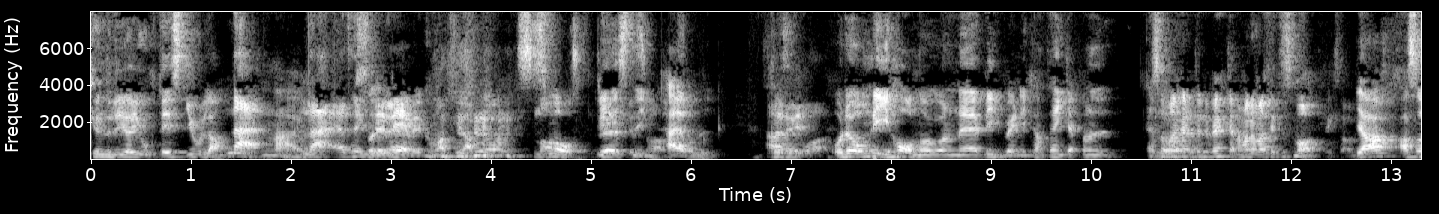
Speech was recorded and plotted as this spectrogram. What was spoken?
kunde du ha gjort det i skolan? Nej. Nej. Nej, jag tänkte Så det är det jag vill komma till. Att det var en Smart. smart lösning smart. här och nu. Ja. Och då om ni har någon eh, big brain ni kan tänka på nu. Som har hänt under veckan. Har man varit lite smart liksom. Ja, alltså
